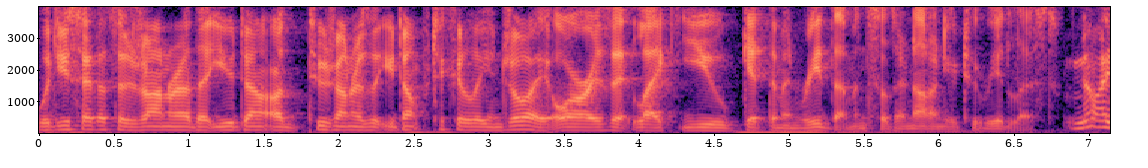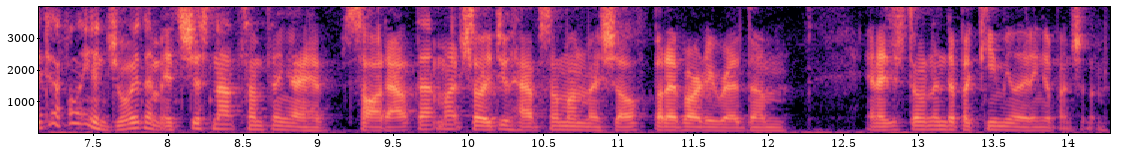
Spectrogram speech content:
Would you say that's a genre that you don't, or two genres that you don't particularly enjoy, or is it like you get them and read them, and so they're not on your to-read list? No, I definitely enjoy them. It's just not something I have sought out that much. So I do have some on my shelf, but I've already read them, and I just don't end up accumulating a bunch of them.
